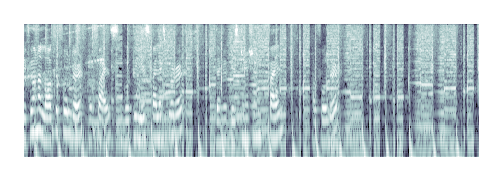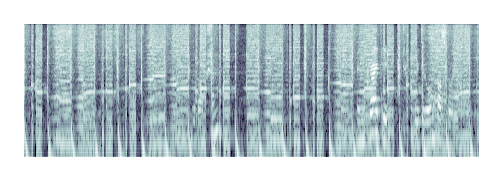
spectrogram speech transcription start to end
If you want to lock a folder or files, go to ES File Explorer, then your destination file or folder. Go to option. Then encrypt it with your own password.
